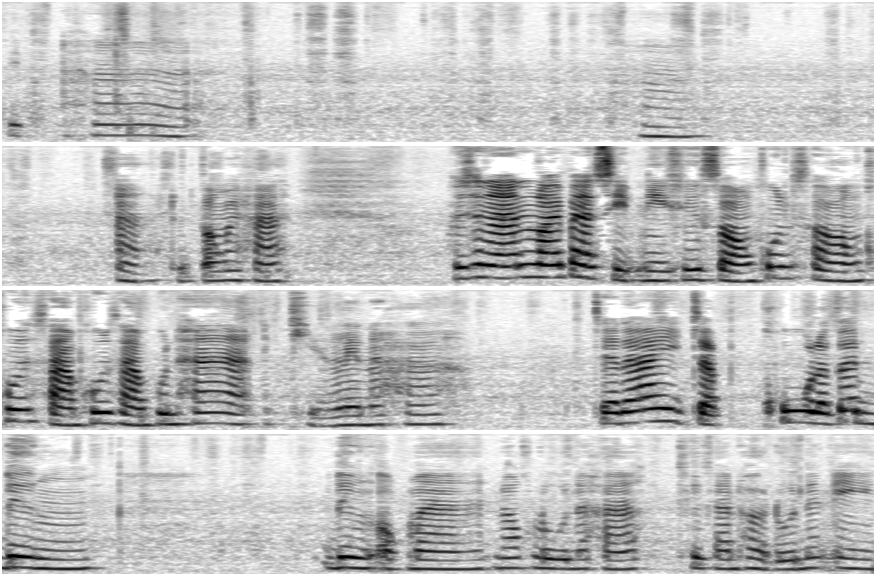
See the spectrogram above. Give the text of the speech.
สิบห้าอืมอะถูกต้องไหมคะ เพราะฉะนั้นร้อยแปดสิบนี้คือสองคูณสองคูณสามคูณสามคูณห้าเขียนเลยนะคะ จะได้จับคู่แล้วก็ดึง ดึงออกมานอกรูนะคะ คือการถอดรูนั่นเอง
